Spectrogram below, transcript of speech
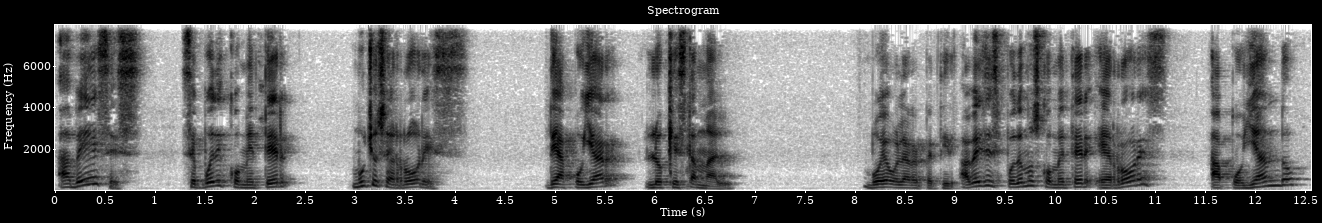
A veces se puede cometer muchos errores de apoyar lo que está mal. Voy a volver a repetir. A veces podemos cometer errores apoyando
